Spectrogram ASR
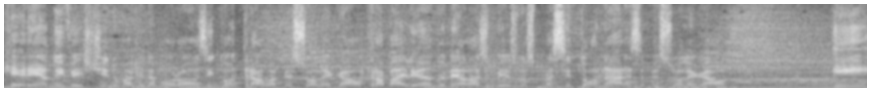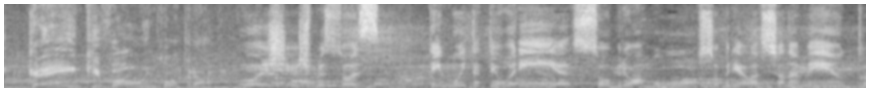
querendo investir numa vida amorosa, encontrar uma pessoa legal, trabalhando nelas mesmas para se tornar essa pessoa legal e creem que vão encontrar. Hoje as pessoas têm muita teoria sobre o amor, sobre relacionamento,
